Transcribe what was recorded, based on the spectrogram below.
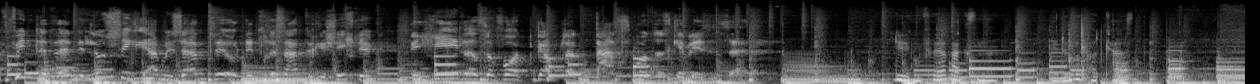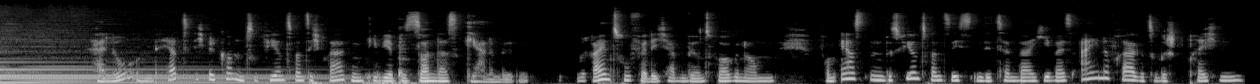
findet eine lustige, amüsante und interessante Geschichte, die jeder sofort glaubt hat, das muss es gewesen sein. Lügen für Erwachsene, der Löwe-Podcast. Hallo und herzlich willkommen zu 24 Fragen, die wir besonders gerne mögen. Rein zufällig haben wir uns vorgenommen, vom 1. bis 24. Dezember jeweils eine Frage zu besprechen,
